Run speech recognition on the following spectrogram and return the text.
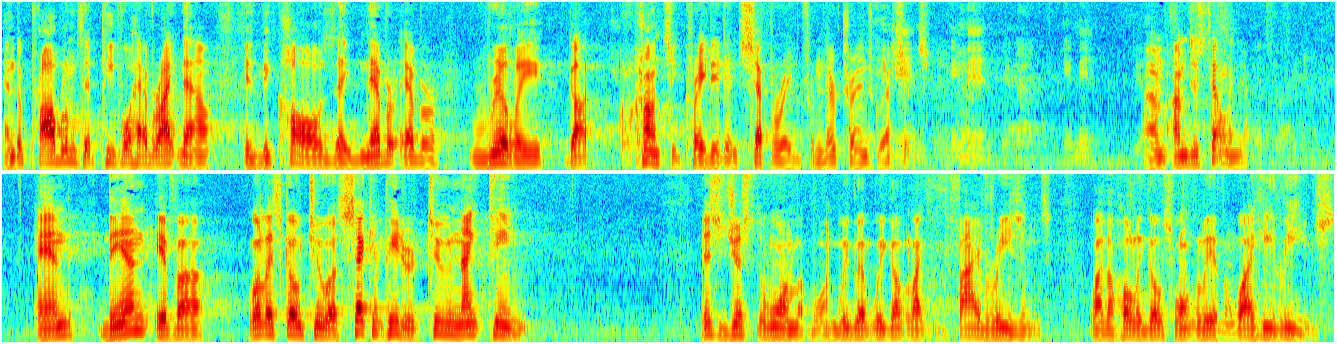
and the problems that people have right now is because they've never ever really got consecrated and separated from their transgressions. Amen. Amen. I'm, I'm just telling you. And then if, uh, well, let's go to uh, 2 Peter 2.19. This is just the warm-up one. We, we got like five reasons why the Holy Ghost won't live and why he leaves.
